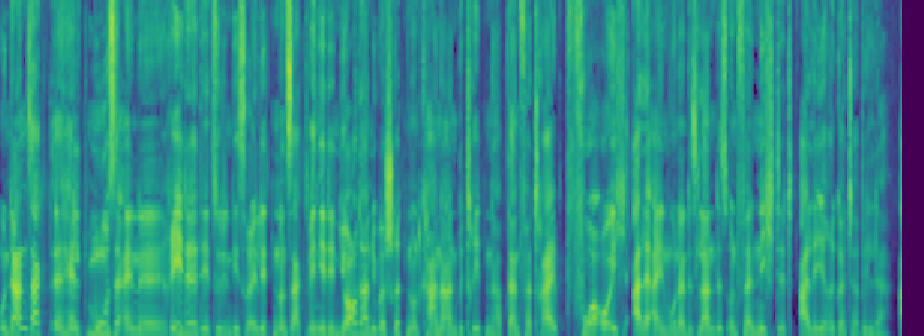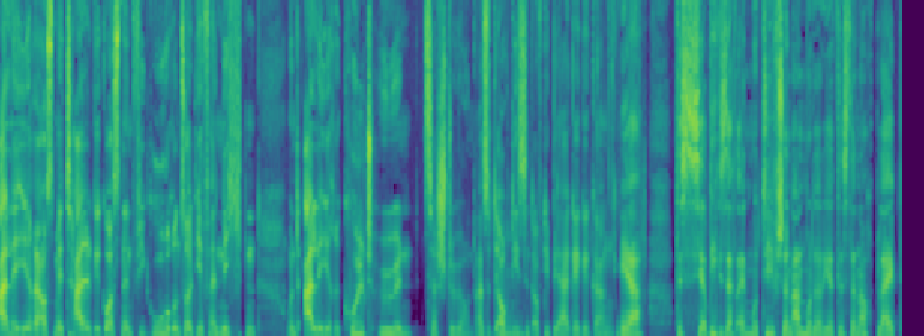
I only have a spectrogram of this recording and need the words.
Und dann sagt, äh, hält Mose eine Rede zu den Israeliten und sagt, wenn ihr den Jordan überschritten und Kanaan betreten habt, dann vertreibt vor euch alle Einwohner des Landes und vernichtet alle ihre Götterbilder. Alle ihre aus Metall gegossenen Figuren sollt ihr vernichten und alle ihre Kulthöhen zerstören. Also auch mhm. die sind auf die Berge gegangen. Ja, das ist ja wie gesagt ein Motiv schon anmoderiert, das dann auch bleibt.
